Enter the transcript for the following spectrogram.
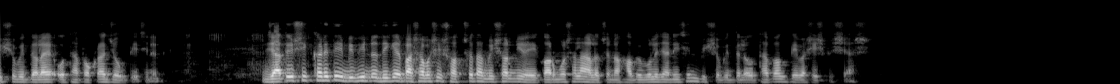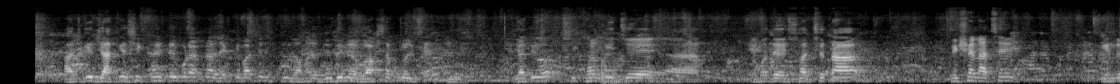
বিশ্ববিদ্যালয়ে অধ্যাপকরা যোগ দিয়েছিলেন। জাতীয় শিক্ষানীতির বিভিন্ন দিকের পাশাপাশি স্বচ্ছতা মিশন নিয়ে এই কর্মশালা আলোচনা হবে বলে জানিয়েছেন বিশ্ববিদ্যালয় অধ্যাপক দেবাশিস বিশ্বাস। আজকে জাতীয় শিক্ষানীতির উপরে আপনারা দেখতে পাচ্ছেন আমাদের দুদিনের ওয়ার্কশপ চলছে। জাতীয় শিক্ষানীতির যে এর মধ্যে স্বচ্ছতা মিশন আছে কেন্দ্র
